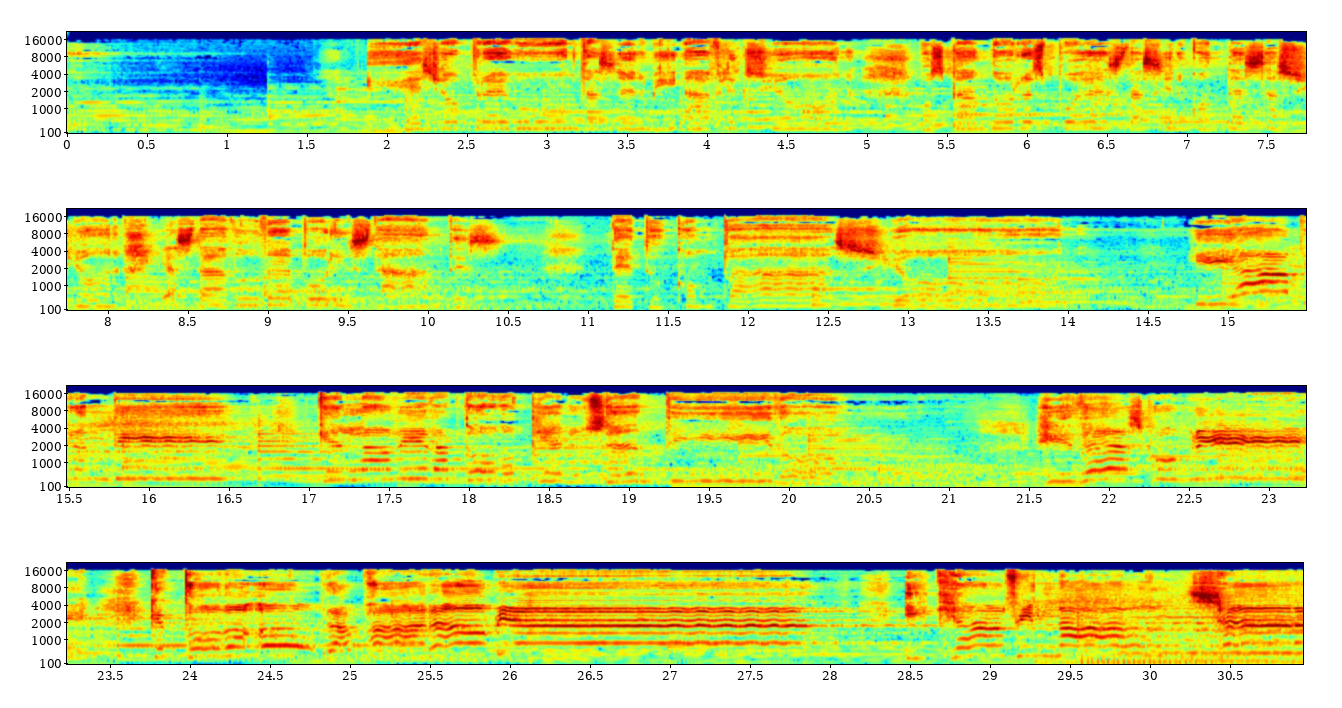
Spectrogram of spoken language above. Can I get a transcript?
He hecho preguntas en mi aflicción, buscando respuestas sin contestación, y hasta dudé por instantes de tu compasión. Y aprendí en la vida todo tiene un sentido. Y descubrí que todo obra para bien. Y que al final será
